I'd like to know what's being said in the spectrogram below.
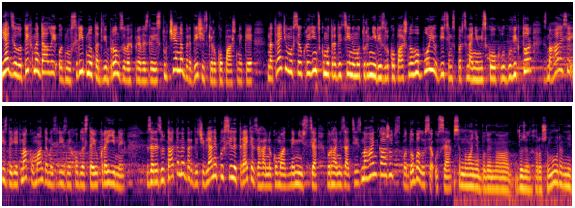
П'ять золотих медалей, одну срібну та дві бронзових привезли із Турчина бердичівські рукопашники. На третьому всеукраїнському традиційному турнірі з рукопашного бою вісім спортсменів міського клубу «Віктор» змагалися із дев'ятьма командами з різних областей України. За результатами бердичівляни посіли третє загальнокомандне місце. В організації змагань, кажуть, сподобалося усе. Соревнування були на дуже хорошому рівні,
